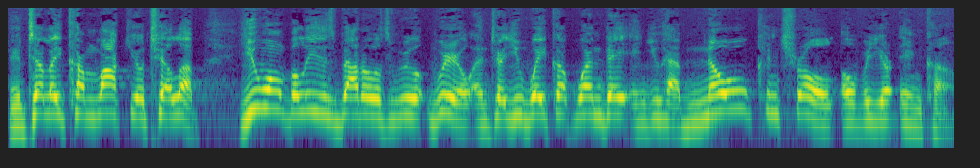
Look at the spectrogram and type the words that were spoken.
Until they come lock your tail up. You won't believe this battle is real, real until you wake up one day and you have no control over your income.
